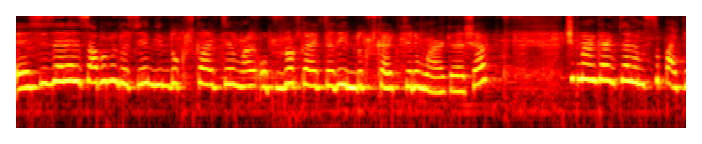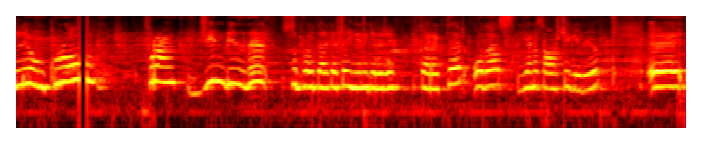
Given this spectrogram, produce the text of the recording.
E, sizlere hesabımı göstereyim. 29 karakterim var. 34 karakterde 29 karakterim var arkadaşlar. Çıkmayan karakterlerim Spike, Leon, Crow, Frank, Jin bizde Sprite arkadaşlar yeni gelecek karakter. O da yine savaşçı geliyor. Ee,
